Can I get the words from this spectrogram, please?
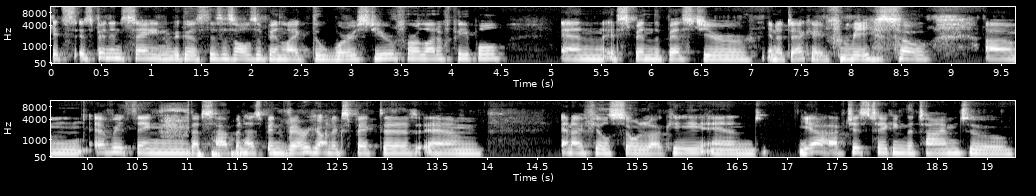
it's it's been insane because this has also been like the worst year for a lot of people and it's been the best year in a decade for me. So um, everything that's happened has been very unexpected um, and i feel so lucky. And yeah i've just taken the time to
